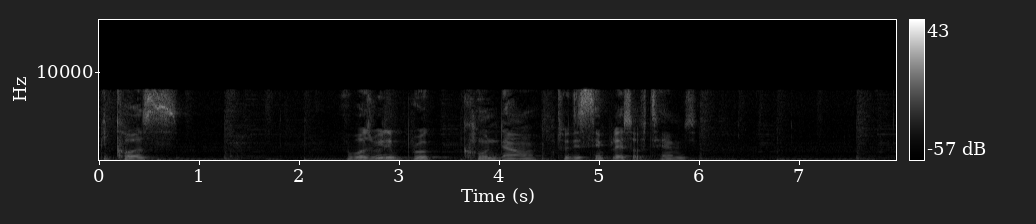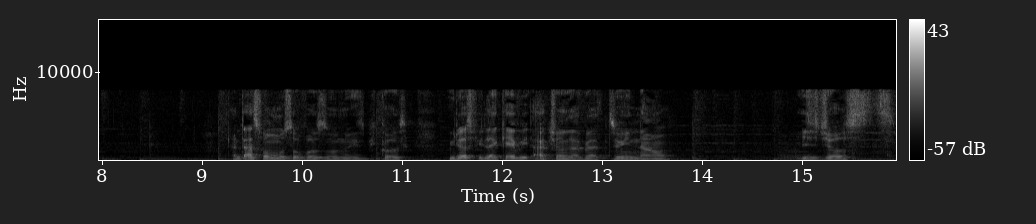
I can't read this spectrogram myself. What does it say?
because it was really broken down to the simplest of terms. And that's what most of us don't know is because we just feel like every action that we are doing now is just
